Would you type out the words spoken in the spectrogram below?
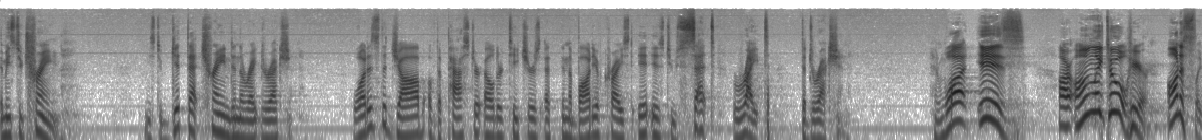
It means to train. It means to get that trained in the right direction. What is the job of the pastor, elder, teachers at, in the body of Christ? It is to set right the direction. And what is our only tool here, honestly,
